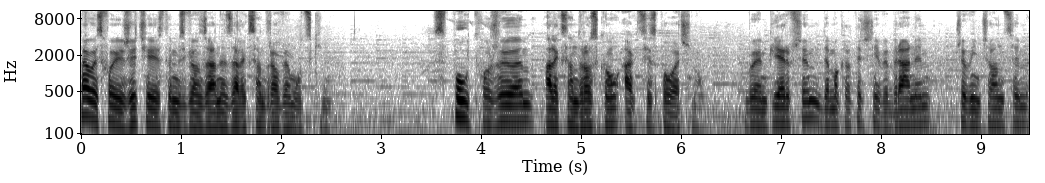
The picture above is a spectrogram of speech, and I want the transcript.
Całe swoje życie jestem związany z Aleksandrowem Łódzkim. Współtworzyłem Aleksandrowską Akcję Społeczną. Byłem pierwszym demokratycznie wybranym przewodniczącym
